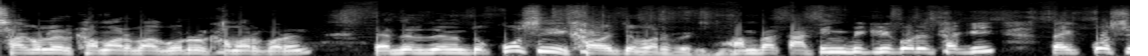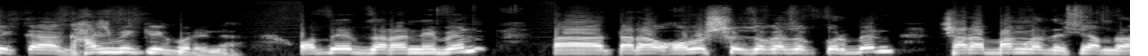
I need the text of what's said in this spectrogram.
ছাগলের খামার বা গরুর খামার করেন, এদের জন্য কিন্তু কচি খাওয়াইতে পারবেন। আমরা কাটিং বিক্রি করে থাকি, তাই কচি ঘাস বিক্রি করি না। অতএব যারা নেবেন তারা অবশ্যই যোগাযোগ করবেন, সারা বাংলাদেশে আমরা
